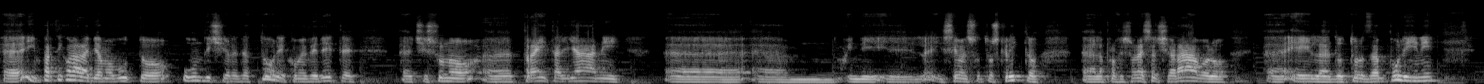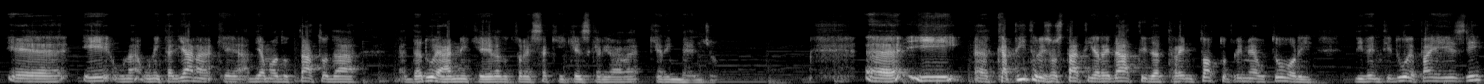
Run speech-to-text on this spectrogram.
Eh, in particolare abbiamo avuto 11 redattori e come vedete eh, ci sono eh, tre italiani, eh, ehm, quindi insieme al sottoscritto eh, la professoressa Ceravolo eh, e il dottor Zampolini e una, un'italiana che abbiamo adottato da da due anni che la dottoressa Kikens che, arrivava, che era in Belgio. Eh, I eh, capitoli sono stati redatti da 38 primi autori di 22 paesi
